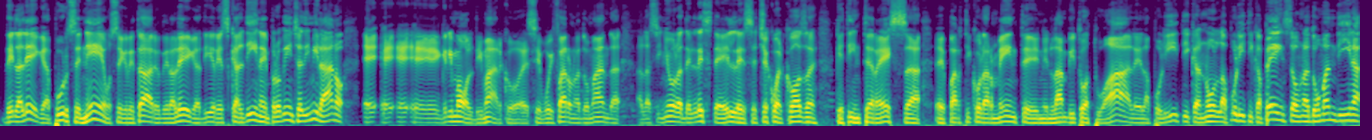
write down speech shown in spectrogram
della Lega, pur se neo segretario della Lega di Rescaldina in provincia di Milano, è, è, è, Grimoldi. Marco, eh, se vuoi fare una domanda alla signora delle stelle, se c'è qualcosa che ti interessa eh, particolarmente nell'ambito attuale, la politica, non la politica, pensa a una domandina,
